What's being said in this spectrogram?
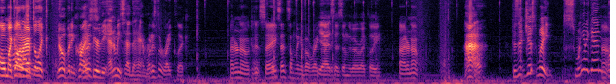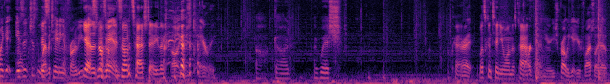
Oh my god! I have to Oh. like. No, but in Cry What of is- Fear, the enemies had the hammer. What is the right click? I don't know. Did it say? It said something about right Yeah, it click. says something about right clicking. I don't know. ah? Does it just wait? Swing it again? Oh. Like, it, is it just It's- levitating in front of you? Yeah, Yeah, there's no it's, not, hand. it's not attached to anything. Oh, you just carry. Oh god, I wish. Okay. All right. Let's continue on this path. Dark down here. You should probably get your flashlight out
